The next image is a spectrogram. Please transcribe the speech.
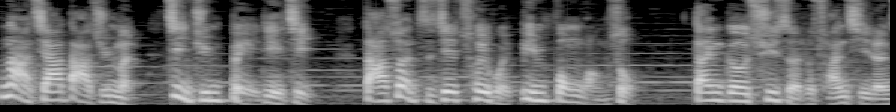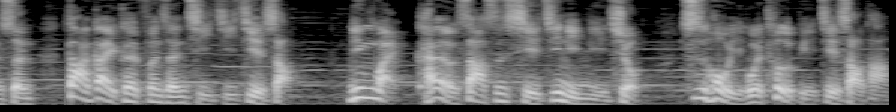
纳迦大军们进军北列境，打算直接摧毁冰封王座。耽搁曲折的传奇人生，大概可以分成几集介绍。另外，凯尔萨斯血精灵领袖之后也会特别介绍他。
